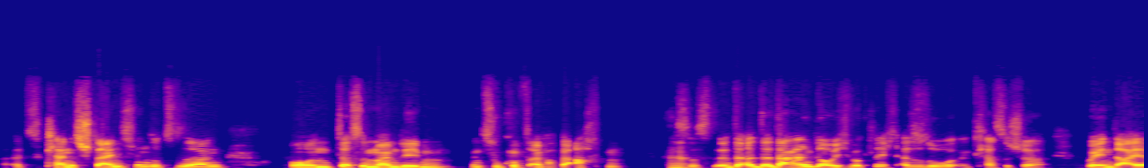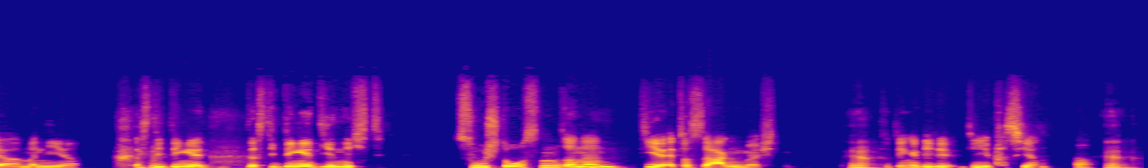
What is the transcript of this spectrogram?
als kleines Steinchen sozusagen, und das in meinem Leben in Zukunft einfach beachten. Das Ja. ist, da, da, daran glaube ich wirklich, also so in klassischer Wayne Dyer-Manier, dass die Dinge, dass die Dinge dir nicht zustoßen, sondern Mhm. dir etwas sagen möchten. Ja. Die Dinge, die, die passieren. Ja, Ja.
